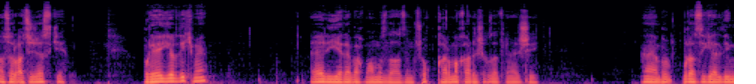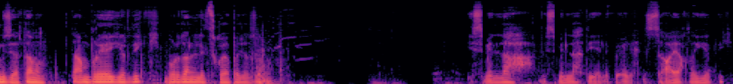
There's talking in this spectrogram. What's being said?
Nasıl açacağız ki? Buraya girdik mi? Her yere bakmamız lazım. Çok karma karışık zaten her şey. He bu, burası geldiğimiz yer tamam. Tamam buraya girdik. Buradan let's go yapacağız. Bismillah. Bismillah diyelim böyle. Sağ ayakla girdik.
